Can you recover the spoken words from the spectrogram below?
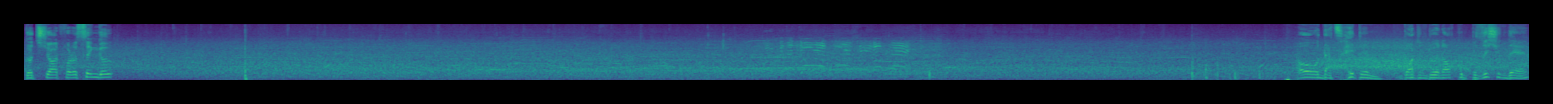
Good shot for a single. Oh, that's hit him. Got into an awkward position there.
